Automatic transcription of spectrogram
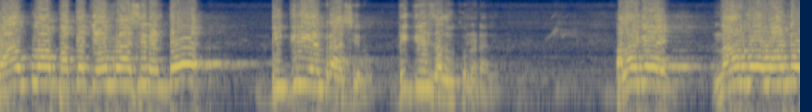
చాంప్లా పక్కకి ఏం రాసిరంటే డిగ్రీ అని రాసిరు. డిగ్రీ చదువుకున్నాడని. అలాగే నాలుగో వార్డు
